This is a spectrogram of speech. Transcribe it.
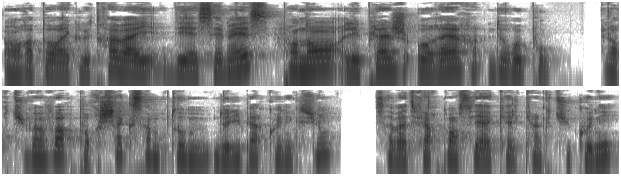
en rapport avec le travail, des SMS, pendant les plages horaires de repos. Alors tu vas voir pour chaque symptôme de l'hyperconnexion, ça va te faire penser à quelqu'un que tu connais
